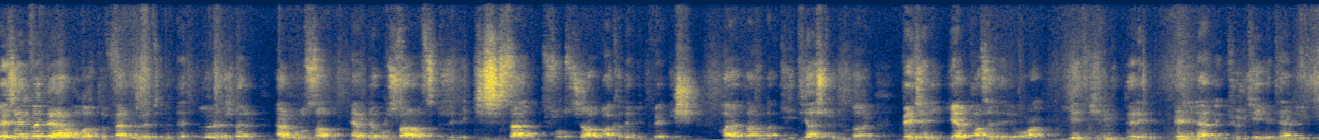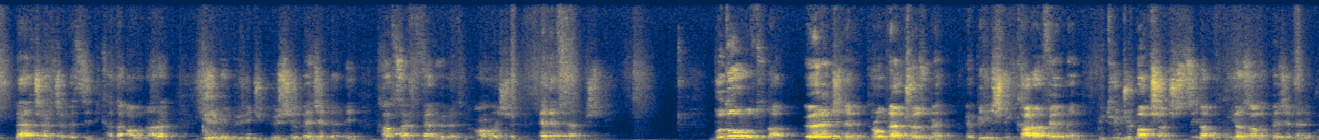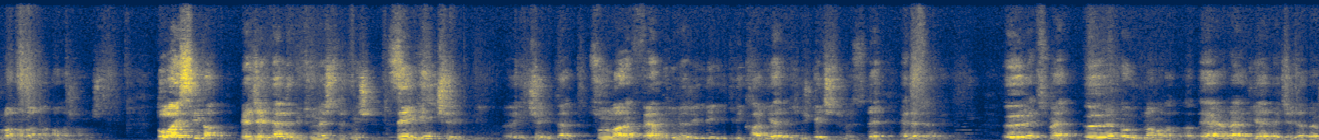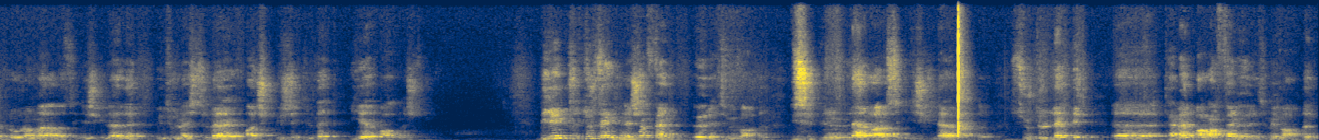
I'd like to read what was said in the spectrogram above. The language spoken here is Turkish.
Beceri ve değer odaklı fen öğretiminde öğrencilerin hem ulusal hem de uluslararası düzeyde kişisel, sosyal, akademik ve iş hayatlarında ihtiyaç duydukları beceri yelpazeleri olan yetkinliklerin belirlendiği Türkiye yeterlilikler çerçevesi dikkate alınarak 21. yüzyıl becerilerini kapsayan fen öğretimi anlayışı hedeflenmiştir. Bu doğrultuda öğrencilerin problem çözme ve bilinçli karar verme, bütüncül bakış açısıyla okur yazarlık becerilerini kullanmalarını amaçlanmıştır. Dolayısıyla becerilerle bütünleştirilmiş zengin içerikli, e, içerikler sunularak fen bilimleriyle ilgili kariyer bilinci geliştirmesi de hedeflenmektedir. Öğretme, öğrenme uygulamalarında değerler, diğer beceriler ve programlar arası ilişkilerle bütünleştirilerek açık bir şekilde yer almıştır. Bilim kültür zenginleşen fen öğretimi vardır. Disiplinler arası ilişkiler vardır. Sürdürülebilir e, temel alan fen öğretimi vardır.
